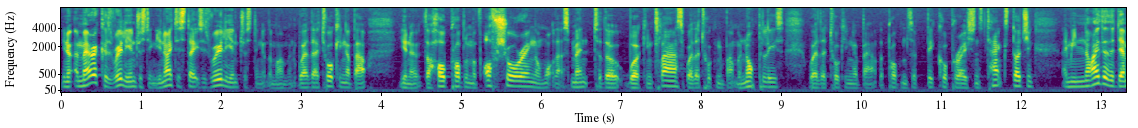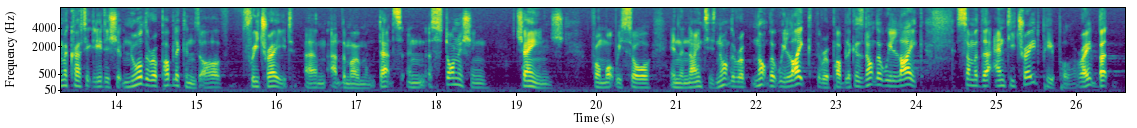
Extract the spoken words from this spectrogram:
you know, America is really interesting. The United States is really interesting at the moment where they're talking about, you know, the whole problem of offshoring and what that's meant to the working class, where they're talking about monopolies, where they're talking about the problems of big corporations tax dodging. I mean, neither the Democratic leadership nor the Republicans are free trade um, at the moment. That's an astonishing change from what we saw in the 90s. Not, the not that we like the Republicans, not that we like some of the anti-trade people, right? But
